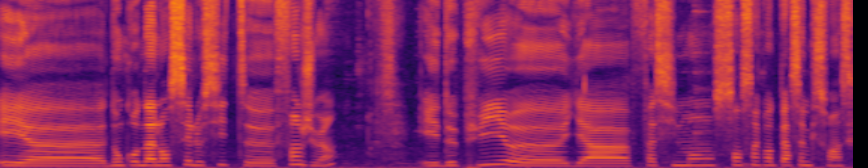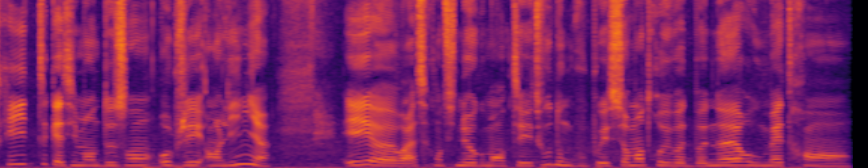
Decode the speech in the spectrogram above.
Et euh, donc on a lancé le site euh, fin juin. Et depuis, il y a facilement 150 personnes qui sont inscrites, quasiment 200 objets en ligne. Et voilà, ça continue à augmenter et tout. Donc vous pouvez sûrement trouver votre bonheur ou mettre en,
